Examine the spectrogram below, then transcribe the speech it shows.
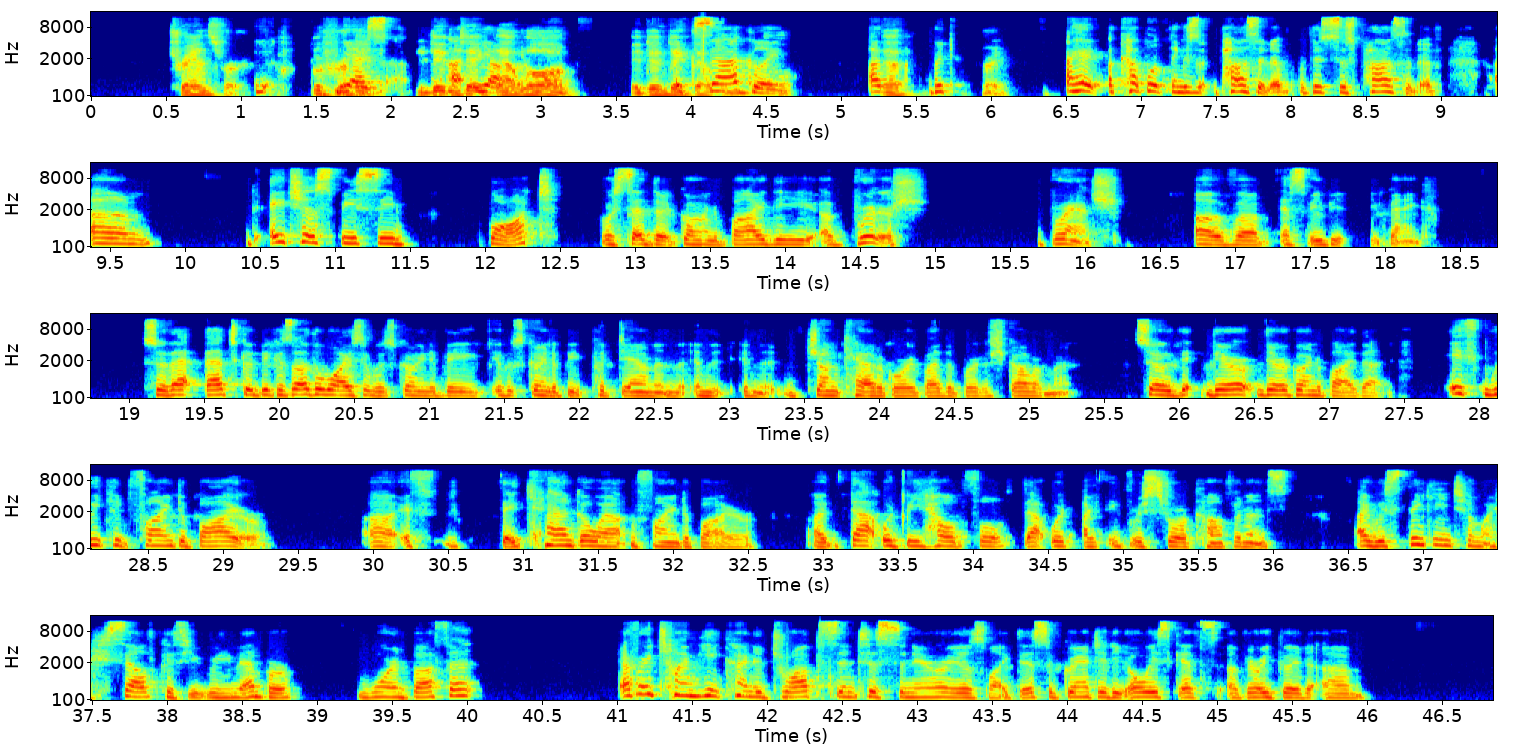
transfer. Yeah. right? Yes. It didn't Uh, take yeah. that long. It didn't take Exactly. that long. Uh, but right. I had a couple of things positive. This is positive. Um, HSBC bought or said they're going to buy the uh, British branch of uh, SVB Bank. So that that's good because otherwise it was going to be it was going to be put down in the in the, in the junk category by the British government. So th- they're they're going to buy that. If we could find a buyer, uh, if they can go out and find a buyer, uh, that would be helpful. That would, I think, restore confidence. I was thinking to myself, because you remember Warren Buffett, every time he kind of drops into scenarios like this, granted, he always gets a very good, um,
